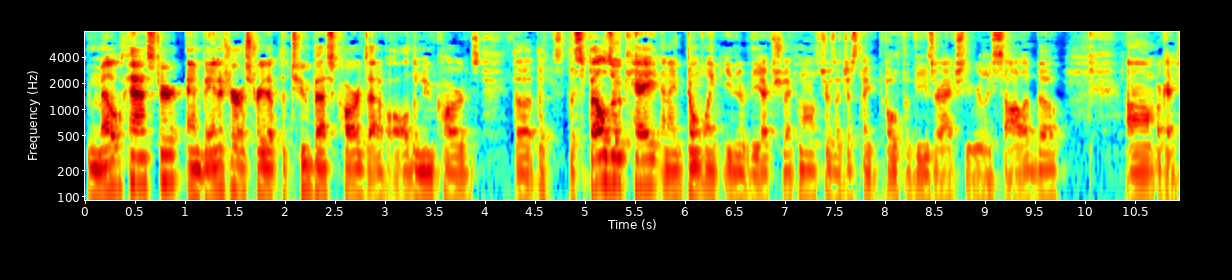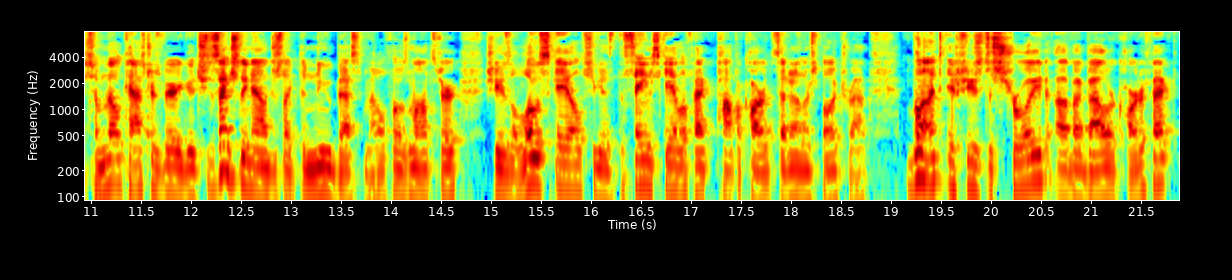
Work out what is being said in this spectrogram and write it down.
Melcaster and Vanisher are straight up the two best cards out of all the new cards. The, the, the spell's okay, and I don't like either of the extra deck monsters. I just think both of these are actually really solid, though. Um, okay, so Melcaster is very good. She's essentially now just like the new best Metal Foes monster. She is a low scale. She has the same scale effect, pop a card, set another spell or trap. But if she's destroyed uh, by battle or card effect,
